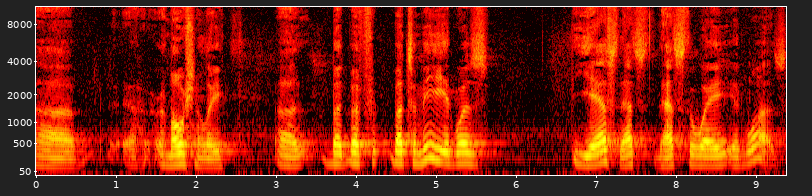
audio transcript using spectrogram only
uh, emotionally. Uh, but, but, for, but to me, it was, yes, that's, that's the way it was.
